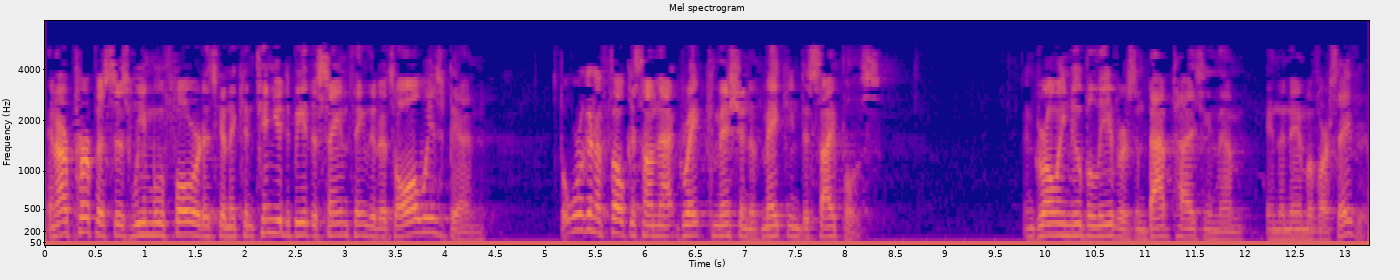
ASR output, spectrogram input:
And our purpose as we move forward is going to continue to be the same thing that it's always been. But we're going to focus on that great commission of making disciples and growing new believers and baptizing them in the name of our Savior.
